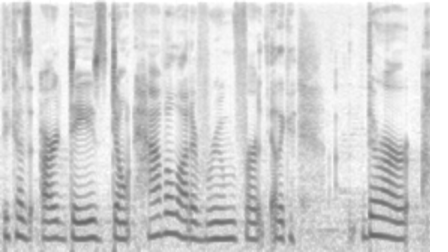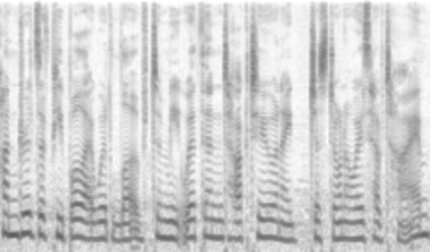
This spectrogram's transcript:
because our days don't have a lot of room for like there are hundreds of people I would love to meet with and talk to, and I just don't always have time.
